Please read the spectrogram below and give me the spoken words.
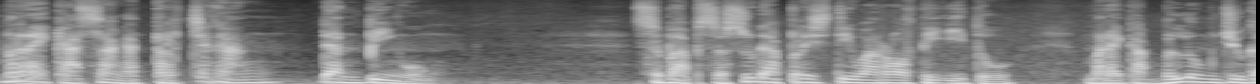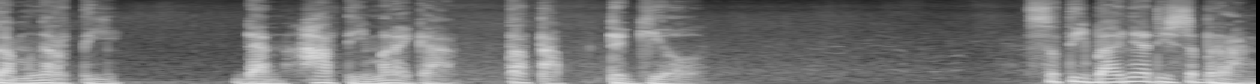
Mereka sangat tercengang dan bingung, sebab sesudah peristiwa roti itu, mereka belum juga mengerti, dan hati mereka tetap degil. Setibanya di seberang,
